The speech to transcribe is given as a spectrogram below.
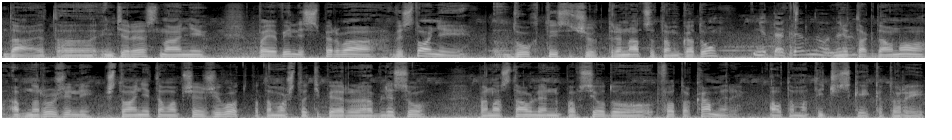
Да, это интересно. Они появились сперва в Эстонии в 2013 году. Не так давно, да? Не так давно обнаружили, что они там вообще живут, потому что теперь в лесу понаставлены повсюду фотокамеры автоматические, которые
